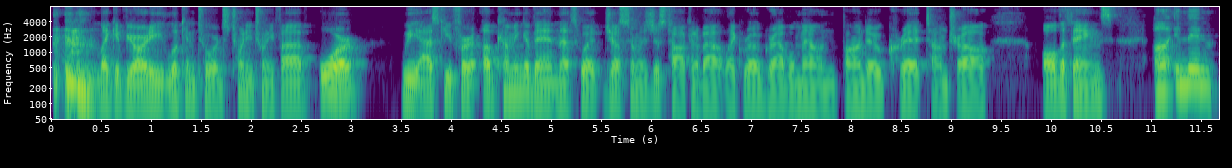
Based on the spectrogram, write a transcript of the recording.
like if you're already looking towards 2025, or we ask you for an upcoming event. And that's what Justin was just talking about, like road, gravel, mountain, fondo, crit, time trial, all the things. Uh, and then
